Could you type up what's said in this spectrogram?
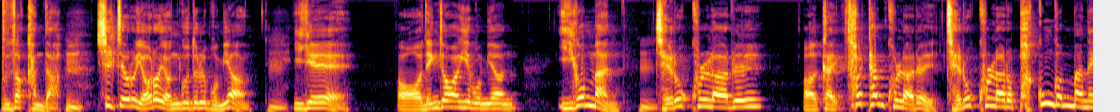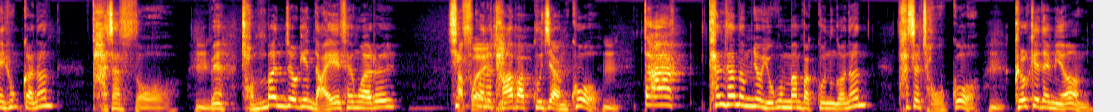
분석한다. 음. 실제로 여러 연구들을 보면 음. 이게 어, 냉정하게 보면 이것만 음. 제로 콜라를 어, 그러니까 설탕 콜라를 제로 콜라로 바꾼 것만의 효과는 다 잤어. 음. 왜냐 전반적인 나의 생활을 식습관을 다 바꾸지 않고 음. 딱 탄산음료 요것만 바꾸는 거는 사실 적었고 음. 그렇게 되면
